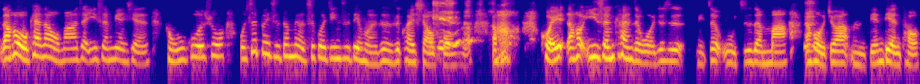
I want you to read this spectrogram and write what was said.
然后我看到我妈在医生面前很无辜的说：“我这辈子都没有吃过精致淀粉，真的是快笑疯了。”然后回，然后医生看着我，就是你这无知的妈。然后我就要嗯点点头，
